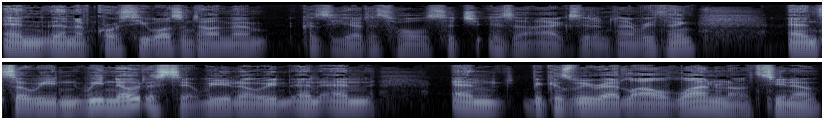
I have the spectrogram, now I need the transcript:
and then of course he wasn't on them because he had his whole situ- his accident and everything. And so we we noticed it. We you know we, and and and because we read all liner notes you know.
